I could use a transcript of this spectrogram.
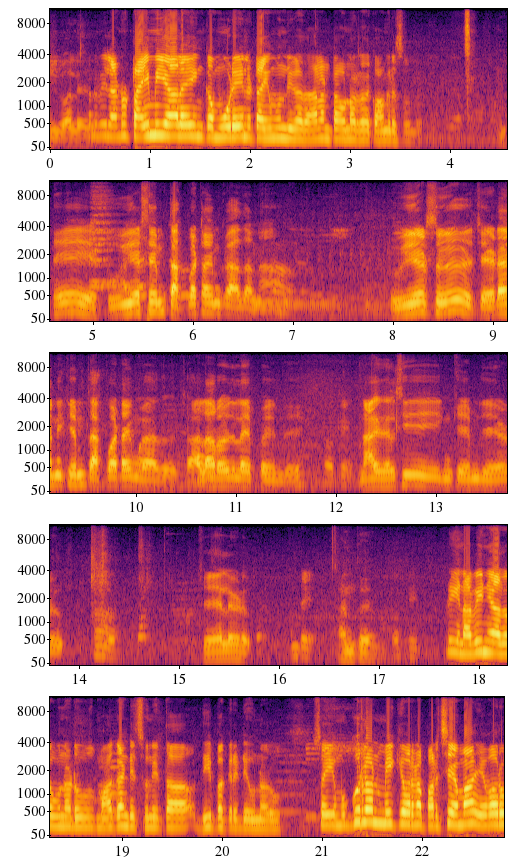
ఇవ్వలేదు. వీళ్ళంటూ టైం ఇవ్వాలి ఇంకా మూడేళ్ళు టైం ఉంది కదా అని అంటా ఉన్నారు కదా కాంగ్రెస్ వాళ్ళు. అంటే టూ ఇయర్స్ ఏం తక్కువ టైం కాదన్నా. టూ ఇయర్స్ చేయడానికి ఏం తక్కువ టైం కాదు. చాలా రోజులు అయిపోయింది. నాకు తెలిసి ఇంకేం చేయడు. చేయలేడు. అంతే. అంతే. ఓకే. ఇప్పుడు ఈ నవీన్ యాదవ్ ఉన్నాడు మాగంటి సునీత దీపక్ రెడ్డి ఉన్నారు. సో ఈ ముగ్గురులో మీకు ఎవరైనా పరిచయమా? ఎవరు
